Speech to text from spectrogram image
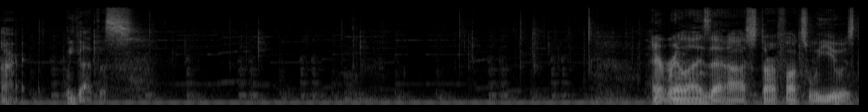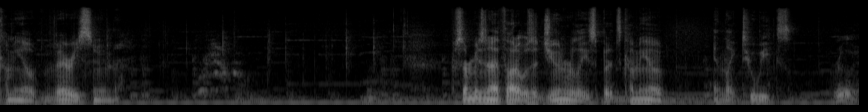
All right, we got this. I didn't realize that uh, Star Fox Wii U is coming out very soon. For some reason, I thought it was a June release, but it's coming out in like two weeks. Really?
